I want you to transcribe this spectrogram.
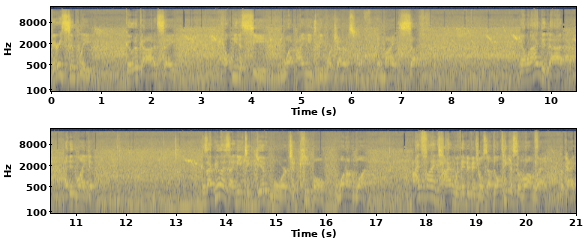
Very simply, go to God and say, help me to see what I need to be more generous with in myself. Now, when I did that, I didn't like it. Because I realized I need to give more to people one on one. I find time with individuals, now don't take this the wrong way, okay?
